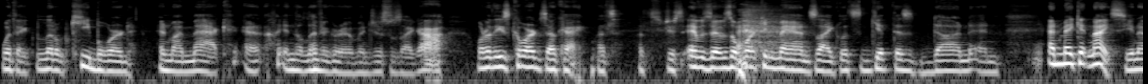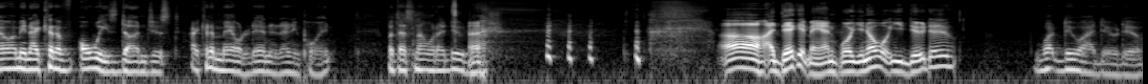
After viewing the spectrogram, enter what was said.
with a little keyboard and my Mac uh, in the living room and just was like, ah, what are these chords? Okay, let's let's just it was it was a working man's like let's get this done and and make it nice, you know? I mean, I could have always done just I could have mailed it in at any point. But that's not what I do. Oh, I dig it, man. Well, you know what you do do? what do I do do?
